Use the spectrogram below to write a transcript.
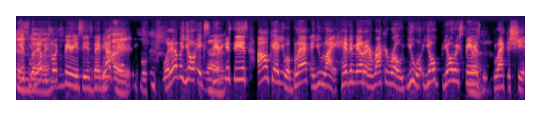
it's whatever uh, your experience is, baby. I tell right. people, whatever your experience is, I don't care you are black and you like heavy metal and rock and roll. You will- your your experience Right. is black as shit.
